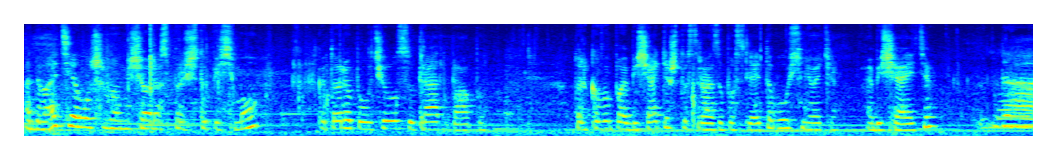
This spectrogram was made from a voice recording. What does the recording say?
А давайте я лучше вам еще раз прочту письмо, которое получила с утра от папы. Только вы пообещайте, что сразу после этого уснете. Обещаете? Да.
